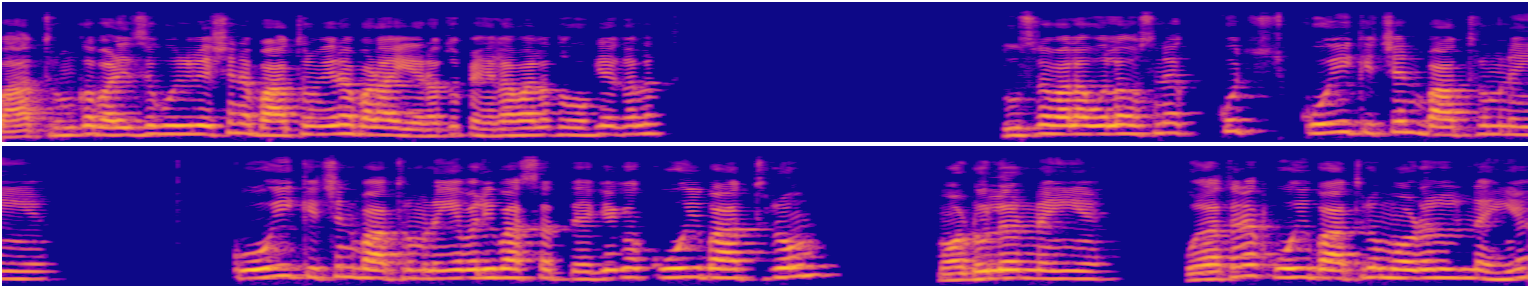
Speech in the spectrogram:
बाथरूम का बड़े से कोई रिलेशन है? बाथरूम मेरा बड़ा ही रहा तो पहला वाला तो हो गया गलत। दूसरा वाला बोला उसने, कुछ, कोई किचन बाथरूम नहीं है। कोई किचन बाथरूम नहीं है, वाली बात सत्य है, क्योंकि कोई बाथरूम मॉड्यूलर नहीं है। बोला था ना, कोई बाथरूम मॉडल नहीं है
